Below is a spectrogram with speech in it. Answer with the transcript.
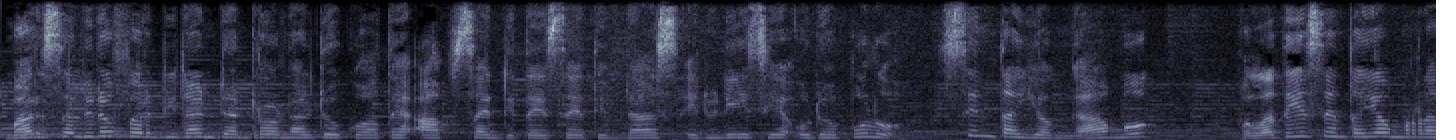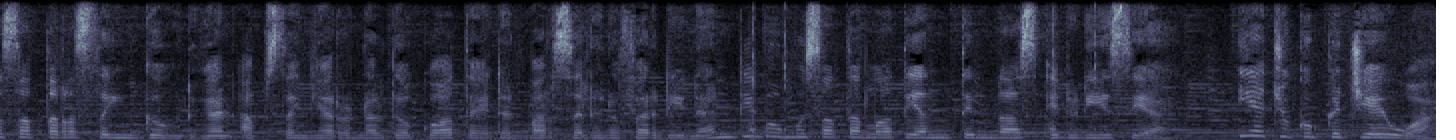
Marcelino Ferdinand dan Ronaldo Kuate absen di TC Timnas Indonesia U20. Sintayong ngamuk Pelatih Sintayong merasa tersinggung dengan absennya Ronaldo Kuate dan Marcelino Ferdinand di pemusatan latihan timnas Indonesia. Ia cukup kecewa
